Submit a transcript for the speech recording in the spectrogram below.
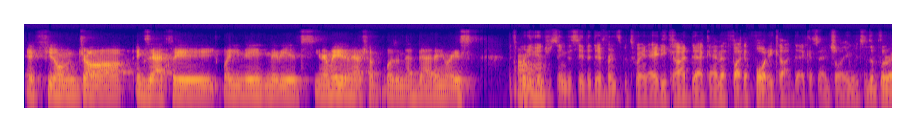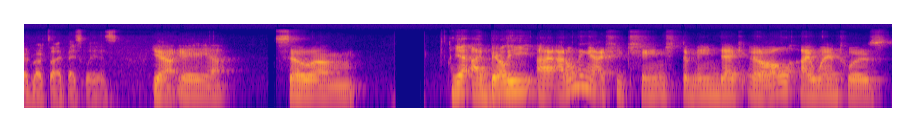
if you don't draw exactly what you need, maybe it's, you know, maybe the matchup wasn't that bad, anyways. It's pretty Um, interesting to see the difference between 80 card deck and a, like a 40 card deck essentially, which is the blue red Murktide basically is. Yeah, yeah, yeah, yeah. So um yeah, I barely I, I don't think I actually changed the main deck at all. I went was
